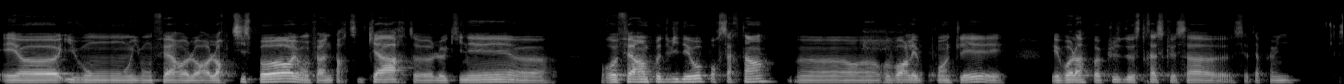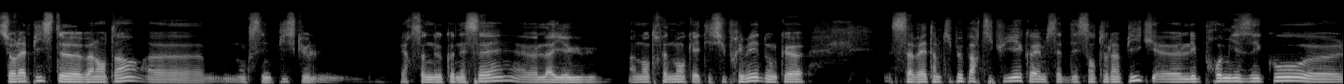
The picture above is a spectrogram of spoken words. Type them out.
Et euh, ils, vont, ils vont faire leur, leur, petit sport, ils vont faire une partie de cartes, le kiné, refaire un peu de vidéo pour certains, revoir les points clés. Et, voilà, pas plus de stress que ça cet après-midi. Sur la piste, Valentin, donc c'est une piste que personne ne connaissait. là, il y a eu un entraînement qui a été supprimé. Donc, ça va être un petit peu particulier quand même cette descente olympique. Euh, les premiers échos, euh,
